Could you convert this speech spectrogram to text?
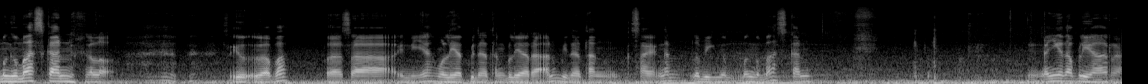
menggemaskan kalau apa bahasa ini ya melihat binatang peliharaan binatang kesayangan lebih menggemaskan makanya kita pelihara.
